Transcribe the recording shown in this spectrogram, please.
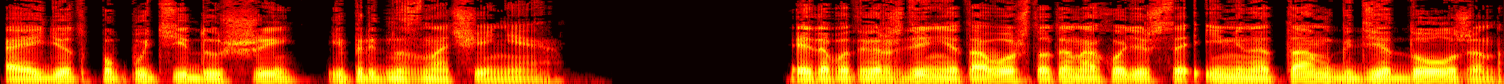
а идет по пути души и предназначения. Это подтверждение того, что ты находишься именно там, где должен,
